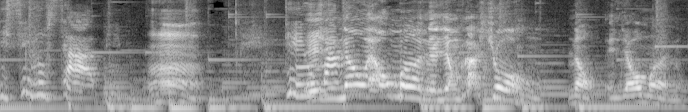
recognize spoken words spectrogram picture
E você não sabe. Hum. Ele uma... não é humano, ele é um cachorro. Não, ele é humano.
